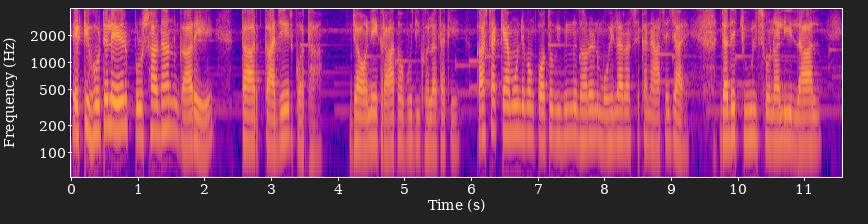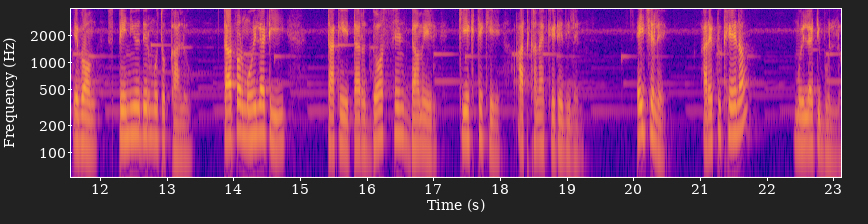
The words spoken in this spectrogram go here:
একটি হোটেলের প্রসাধানগারে তার কাজের কথা, যা অনেক রাত অবধি খোলা থাকে। কাজটা কেমন এবং কত বিভিন্ন ধরনের মহিলারা সেখানে আসে যায়, যাদের চুল সোনালি, লাল এবং স্পেনীয়দের মতো কালো। তারপর মহিলাটি তাকে তার দশ সেন্ট দামের কেক থেকে আধখানা কেটে দিলেন। এই ছেলে আর একটু খেয়ে নাও, মহিলাটি বলল।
